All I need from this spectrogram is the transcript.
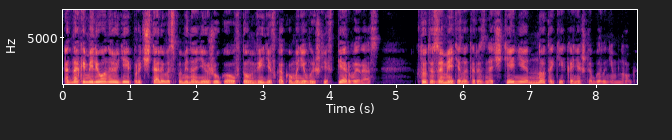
Однако миллионы людей прочитали воспоминания Жукова в том виде, в каком они вышли в первый раз. Кто-то заметил это разночтение, но таких, конечно, было немного.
